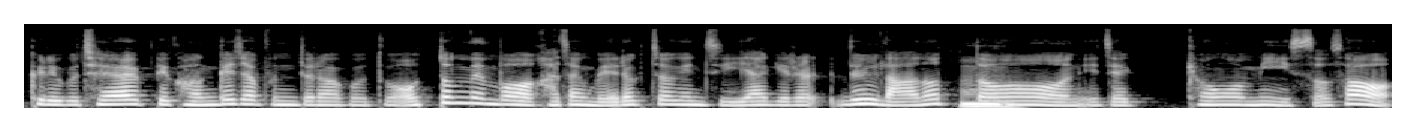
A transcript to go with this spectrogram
그리고 JYP 관계자분들하고도 어떤 멤버가 가장 매력적인지 이야기를 늘 나눴던 음. 이제 경험이 있어서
